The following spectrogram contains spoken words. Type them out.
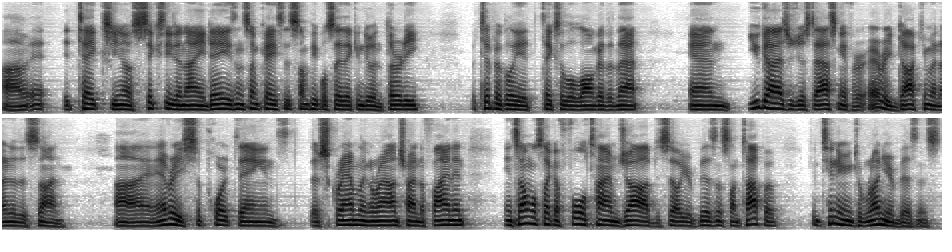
Um, it, it, takes you know 60 to 90 days in some cases. Some people say they can do it in 30, but typically it takes a little longer than that. And you guys are just asking for every document under the sun uh, and every support thing, and they're scrambling around trying to find it. It's almost like a full time job to sell your business on top of continuing to run your business.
